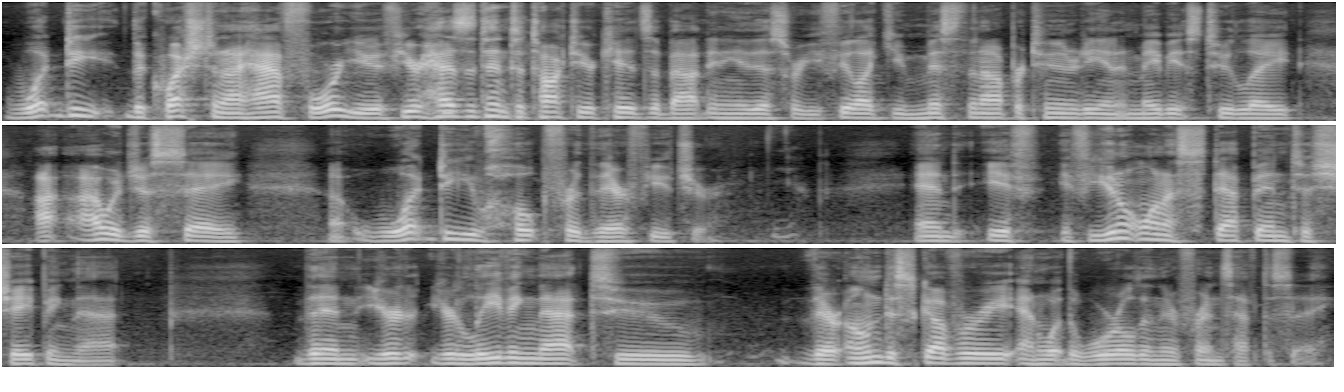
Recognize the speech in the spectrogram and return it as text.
what do you, the question I have for you, if you're hesitant to talk to your kids about any of this, or you feel like you missed an opportunity and maybe it's too late, I, I would just say, uh, what do you hope for their future? Yeah. And if if you don't want to step into shaping that, then you're you're leaving that to their own discovery and what the world and their friends have to say.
